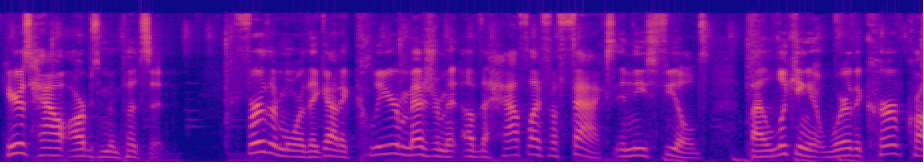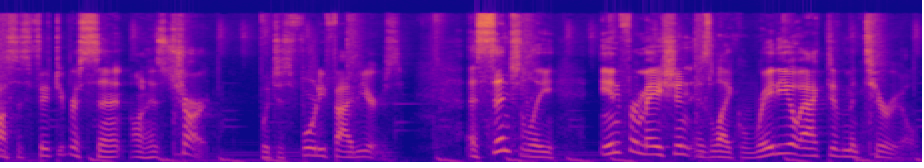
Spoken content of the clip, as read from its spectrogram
Here's how Arbesman puts it. Furthermore, they got a clear measurement of the half life of facts in these fields by looking at where the curve crosses 50% on his chart, which is 45 years. Essentially, information is like radioactive material.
